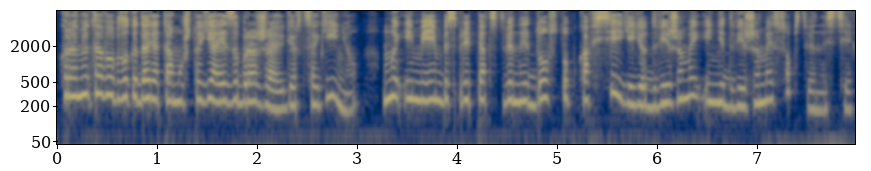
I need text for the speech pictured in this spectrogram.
Кроме того, благодаря тому, что я изображаю герцогиню, мы имеем беспрепятственный доступ ко всей ее движимой и недвижимой собственности,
